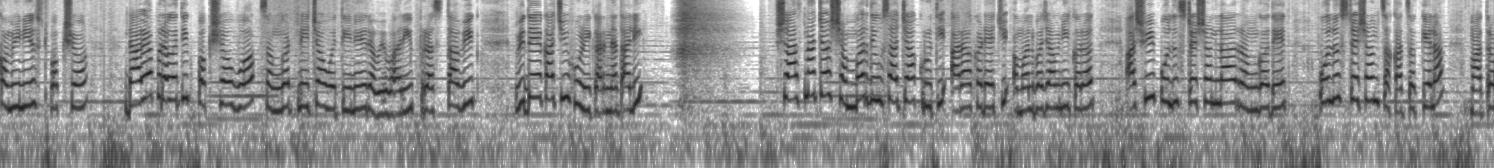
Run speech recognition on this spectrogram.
कम्युनिस्ट पक्ष डाव्या प्रगतिक पक्ष व संघटनेच्या वतीने रविवारी प्रस्ताविक विधेयकाची होळी करण्यात आली. शासनाच्या शंभर दिवसाच्या कृती आराखड्याची अंमलबजावणी करत आश्वी पोलीस स्टेशनला रंग देत पोलीस स्टेशन चकाचक केला. मात्र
